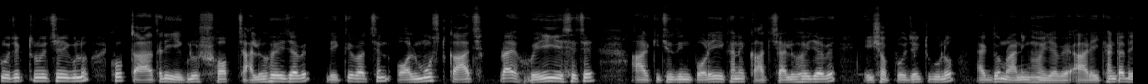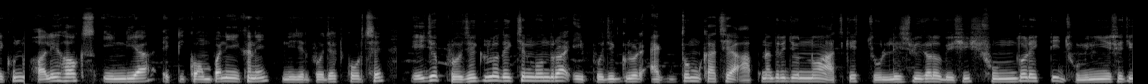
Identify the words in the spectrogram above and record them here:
প্রজেক্ট রয়েছে এগুলো। খুব তাড়াতাড়ি এগুলো সব চালু হয়ে যাবে। দেখতে পাচ্ছেন অলমোস্ট কাজ প্রায় হয়েই এসেছে। আর কিছুদিন পরেই এখানে কাজ চালু হয়ে যাবে। এই সব প্রজেক্টগুলো একদম রানিং হয়ে যাবে। আর এইখানটা দেখুন হলিহক্স ইন্ডিয়া একটি কোম্পানি এখানে নিজের প্রজেক্ট করছে। এই যে প্রজেক্টগুলো দেখছেন বন্ধুরা, এই প্রজেক্টগুলোর একদম কাছে আপনাদের জন্য আজকে চল্লিশ বিঘারও বেশি সুন্দর একটি জমি নিয়ে এসেছি।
